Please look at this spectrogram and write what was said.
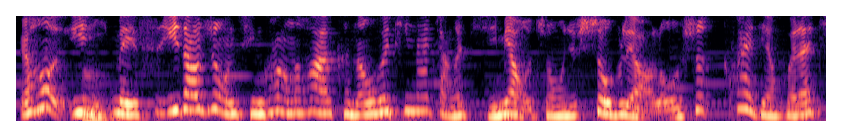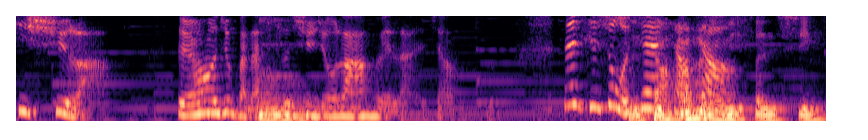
然后一、嗯。每次遇到这种情况的话，可能我会听他讲个几秒钟就受不了了，我说快点回来继续啦，对，然后就把他思绪嗯就拉回来这样子。但其实我现在想想小孩很容易，分心。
